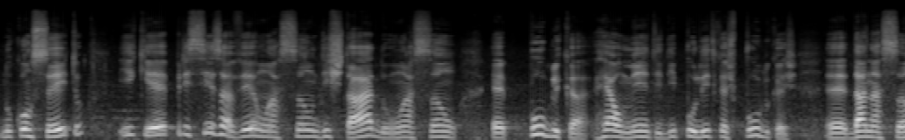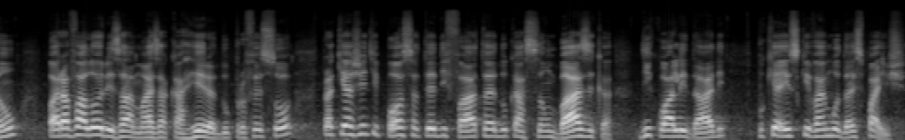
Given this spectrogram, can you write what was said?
no conceito e que precisa haver uma ação de Estado, uma ação é, pública, realmente, de políticas públicas é, da nação, para valorizar mais a carreira do professor, para que a gente possa ter, de fato, a educação básica de qualidade, porque é isso que vai mudar esse país.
